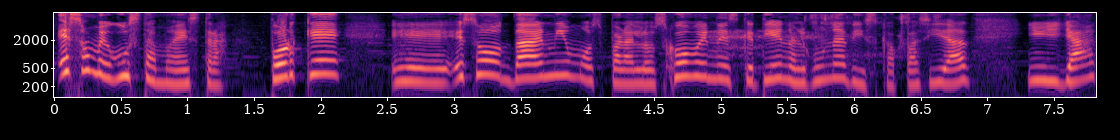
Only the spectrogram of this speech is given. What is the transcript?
Eso me gusta, maestra porque eh, eso da ánimos para los jóvenes que tienen alguna discapacidad y ya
